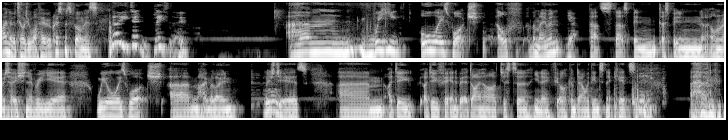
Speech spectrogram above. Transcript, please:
I never told you what my favourite Christmas film is. No, you didn't. Please do. Um, we always watch Elf at the moment. Yeah. that's that's been that's been on rotation every year. We always watch um, Home Alone most Mm. years. Um, I do I do fit in a bit of Die Hard just to you know feel like I'm down with the internet kids. um,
